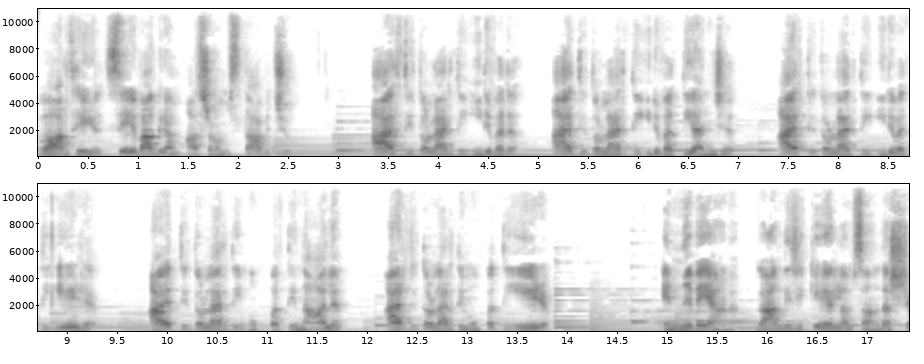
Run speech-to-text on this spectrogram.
വാർധയിൽ സേവാഗ്രാം ആശ്രമം സ്ഥാപിച്ചു. ആയിരത്തി തൊള്ളായിരത്തി ഇരുപത് ആയിരത്തി തൊള്ളായിരത്തി ഇരുപത്തി അഞ്ച് ആയിരത്തി തൊള്ളായിരത്തി ഇരുപത്തി ഏഴ് ആയിരത്തി തൊള്ളായിരത്തി മുപ്പത്തി നാല് ആയിരത്തി തൊള്ളായിരത്തി മുപ്പത്തി ഏഴ് എന്നിവയാണ് ഗാന്ധിജി കേരളം സന്ദർശ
